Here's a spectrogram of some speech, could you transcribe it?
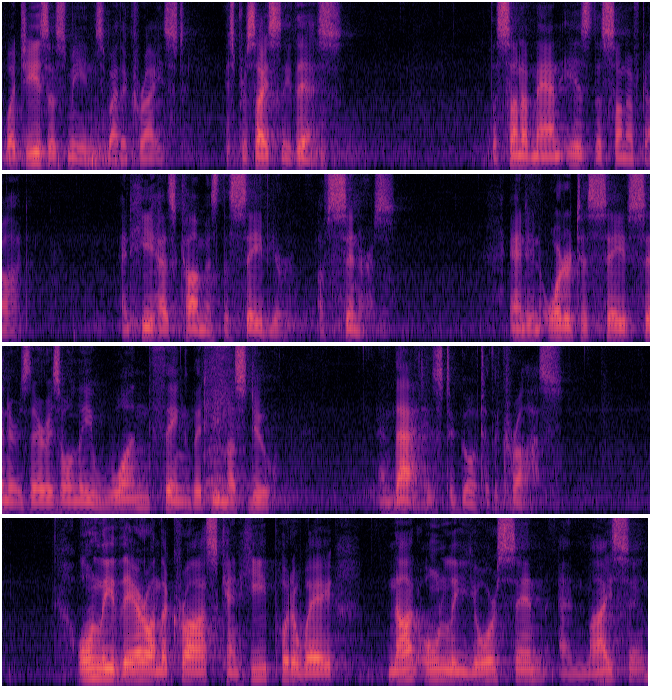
What Jesus means by the Christ is precisely this the Son of Man is the Son of God, and he has come as the Savior of sinners. And in order to save sinners, there is only one thing that he must do, and that is to go to the cross. Only there on the cross can he put away not only your sin and my sin,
